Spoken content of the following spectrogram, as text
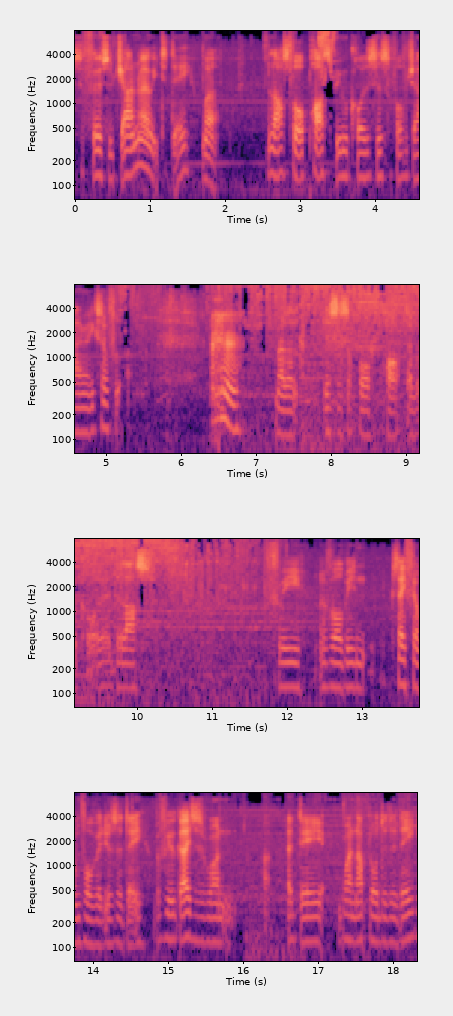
It's the 1st of January today. Well, the last four parts have been recorded since the 4th of January. So well, this is the fourth part I recorded. The last three have all been because I film four videos a day. But for you guys, is one a day, one uploaded a day.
